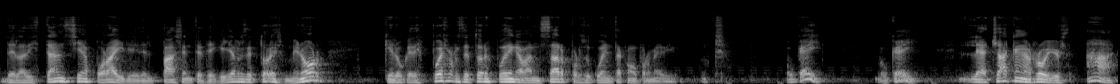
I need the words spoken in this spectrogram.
de la distancia por aire del pase de que haya receptor es menor que lo que después los receptores pueden avanzar por su cuenta como promedio. Ok, ok le achacan a Rogers, ah,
